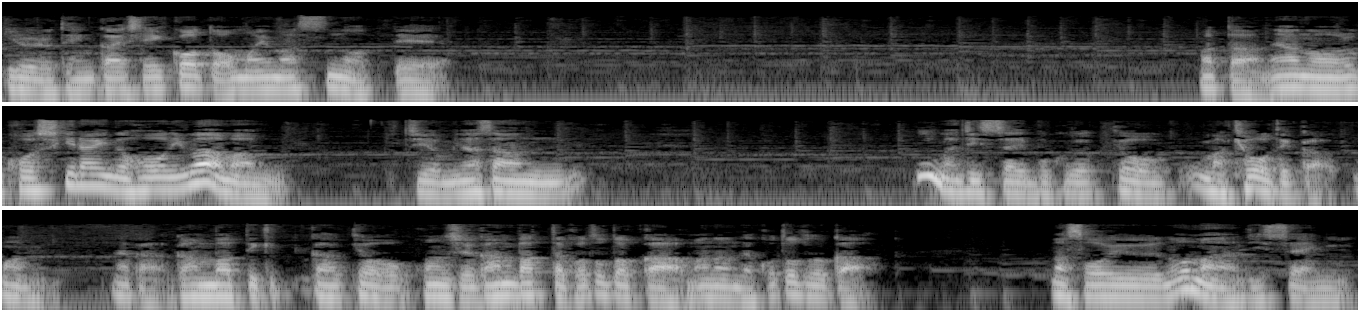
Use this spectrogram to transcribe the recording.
いろいろ展開していこうと思いますので、またね、あの、公式 LINE の方には、まあ、一応皆さん今実際僕が今日、まあ今日でか、まあ、なんか頑張ってき、が今日、今週頑張ったこととか、学んだこととか、まあそういうのをまあ実際に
